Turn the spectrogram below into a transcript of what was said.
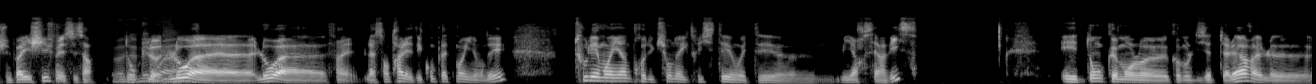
Je sais pas les chiffres, mais c'est ça. Ouais, donc l'eau l'eau enfin, la centrale était complètement inondée. Tous les moyens de production d'électricité ont été euh, mis hors service. Et donc, comme on le, comme on le disait tout à l'heure, le,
